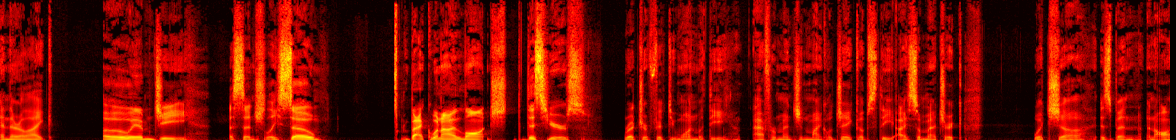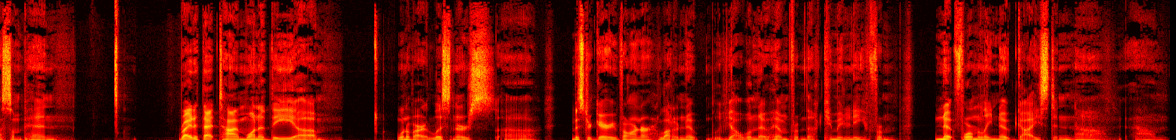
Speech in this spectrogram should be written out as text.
And they're like, OMG, essentially. So back when I launched this year's Retro 51 with the aforementioned Michael Jacobs, the isometric, which uh, has been an awesome pen. Right at that time, one of the um, one of our listeners, uh, Mr. Gary Varner, a lot of note, y'all will know him from the community from note, formerly Notegeist, and uh, um,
